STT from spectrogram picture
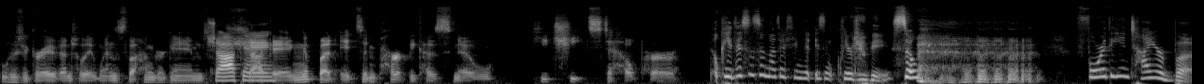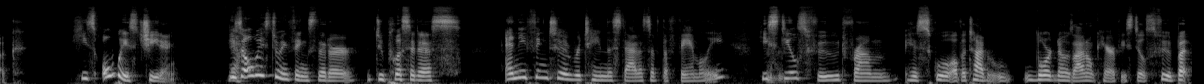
Lucy Gray eventually wins the Hunger Games. Shocking. Shocking. But it's in part because Snow he cheats to help her okay, this is another thing that isn't clear to me. So for the entire book, he's always cheating. He's Yeah. always doing things that are duplicitous, anything to retain the status of the family. He Mhm. steals food from his school all the time. Lord knows I don't care if he steals food, but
